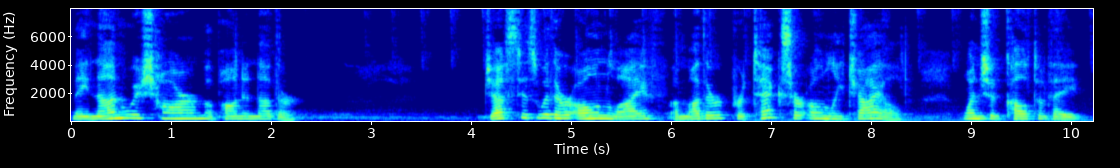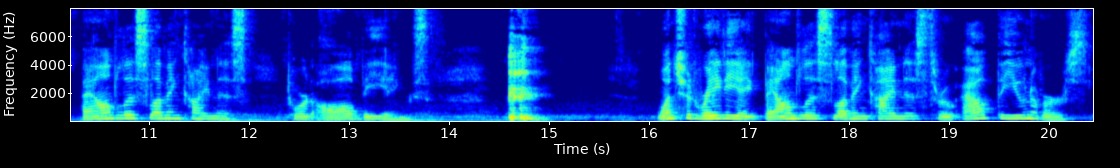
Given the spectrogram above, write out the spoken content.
may none wish harm upon another. Just as with her own life, a mother protects her only child, one should cultivate boundless loving kindness toward all beings. one should radiate boundless loving kindness throughout the universe,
